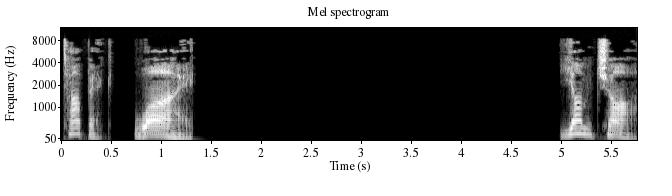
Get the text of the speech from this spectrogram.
Topic Y Yum cha.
